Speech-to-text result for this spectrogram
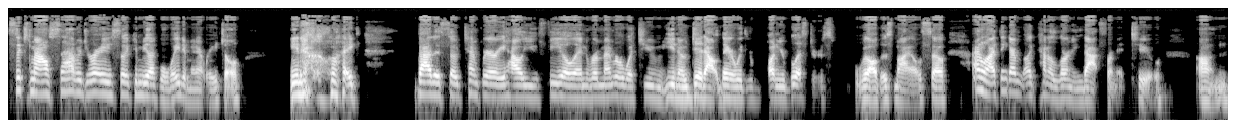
six mile savage race. So it can be like, well, wait a minute, Rachel. You know, like that is so temporary how you feel and remember what you, you know, did out there with your, on your blisters with all those miles. So I don't know. I think I'm like kind of learning that from it too. Um,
